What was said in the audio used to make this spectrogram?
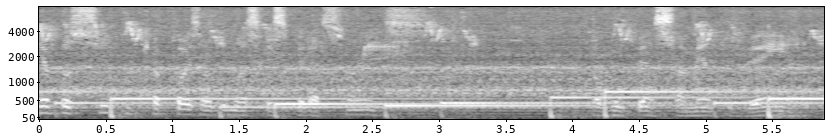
E é possível que após algumas respirações, algum pensamento venha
